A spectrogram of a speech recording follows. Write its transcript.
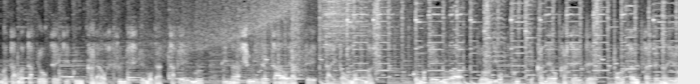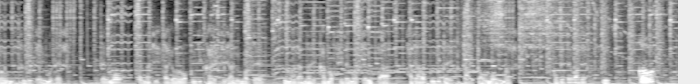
またまた強制寺君からおすすめしてもらったゲーム、ディナーシミュレーターをやっていきたいと思います。このゲームは、料理を作って金を稼いで、倒産させないようにするゲームです。でも、同じ作業を繰り返しやるので、つまらないかもしれませんが、早送りでいきたいと思います。それではレッツ、ゴ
